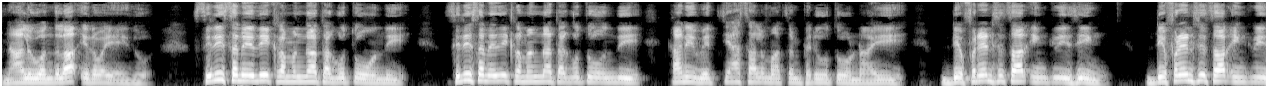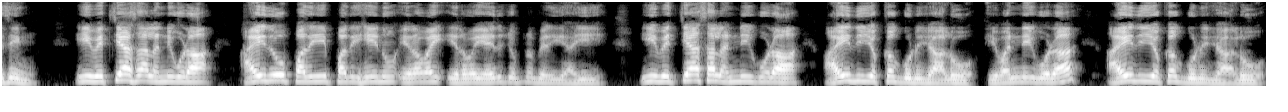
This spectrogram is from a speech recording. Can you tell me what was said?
నాలుగు వందల ఇరవై ఐదు. సిరీస్ అనేది క్రమంగా తగ్గుతూ ఉంది. సిరీస్ అనేది క్రమంగా తగ్గుతూ ఉంది. కానీ వ్యత్యాసాలు మాత్రం పెరుగుతూ ఉన్నాయి. Differences are increasing. Differences are increasing. ఈ వ్యత్యాసాలన్నీ కూడా ఐదు పది పదిహేను ఇరవై ఇరవై ఐదు చొప్పున పెరిగాయి. ఈ వ్యత్యాసాలన్నీ కూడా ఐదు యొక్క గుణిజాలు. ఇవన్నీ కూడా ఐదు యొక్క గుణిజాలు.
